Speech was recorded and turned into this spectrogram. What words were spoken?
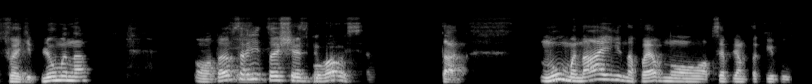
Фредді Плюмена. От, А взагалі те, що відбувалося, так. Ну, Минай, напевно, це прям такий був.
